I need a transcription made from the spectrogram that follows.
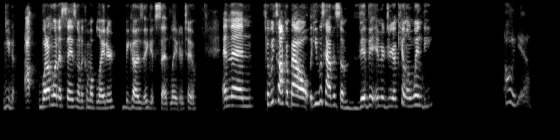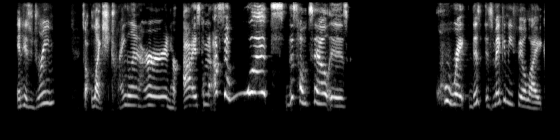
you know I, what I'm gonna say is gonna come up later because it gets said later too. And then can we talk about he was having some vivid imagery of killing Wendy Oh yeah. in his dream, so like strangling her and her eyes coming out. I said, "What? This hotel is great. This is making me feel like,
